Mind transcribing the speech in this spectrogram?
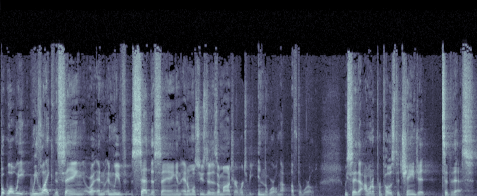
But while we, we like the saying, and, and we've said the saying and, and almost used it as a mantra, we're to be in the world, not of the world. We say that. I want to propose to change it to this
